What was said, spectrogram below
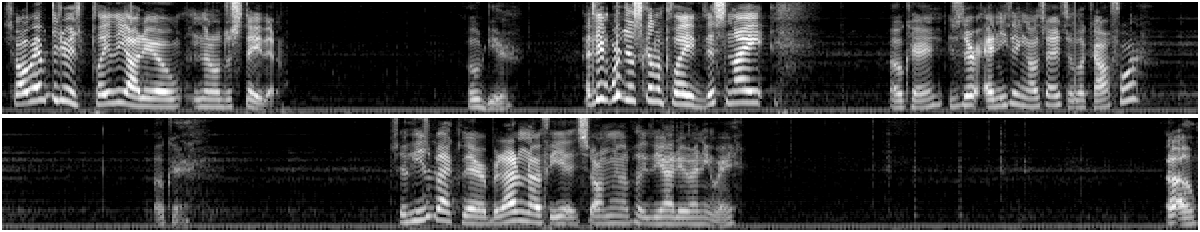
So all we have to do is play the audio and then I'll just stay there. Oh dear. I think we're just gonna play this night. Okay. Is there anything else I have to look out for? Okay. So he's back there, but I don't know if he is, so I'm gonna play the audio anyway. Uh-oh.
